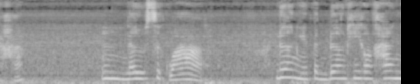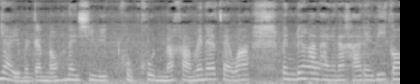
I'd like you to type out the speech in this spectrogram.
นะคะ อืม แล้วรู้สึกว่า เรื่องนี้เป็นเรื่องที่ค่อนข้างใหญ่เหมือนกันเนาะในชีวิตของคุณนะคะ ไม่แน่ใจว่าเป็นเรื่องอะไรนะคะ เดวี่ก็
